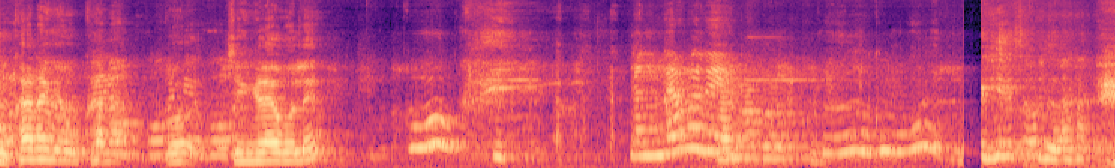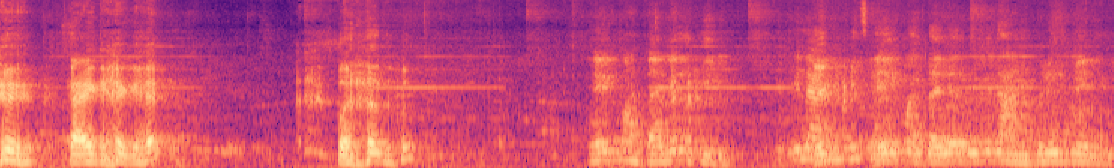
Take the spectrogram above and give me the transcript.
उखाना घे उखाना हो, चिंगड्या बोले. काय काय काय? परत. एक म्हातारी होती. एक म्हातारी होती ती लहानपणीच मेली.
